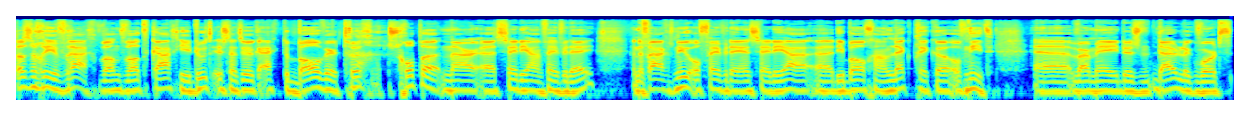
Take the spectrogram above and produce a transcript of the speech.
dat is een goede vraag. Want wat Kaag hier doet, is natuurlijk eigenlijk de bal weer terug schoppen naar uh, CDA en VVD. En de vraag is nu of VVD en CDA uh, die bal gaan lek prikken of niet. waarmee dus duidelijk wordt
